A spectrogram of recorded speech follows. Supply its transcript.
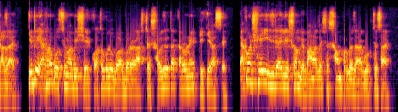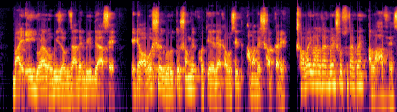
গাজায়। কিন্তু এখনও পশ্চিমা বিশ্বে কতগুলো বর্বর রাষ্ট্রের সহযোগিতার কারণে টিকে আছে? এখন সেই ইসরায়েলের সঙ্গে বাংলাদেশের সম্পর্ক যারা গড়তে চায় বা এই গোড়ার অভিযোগ যাদের বিরুদ্ধে আছে, এটা অবশ্যই গুরুত্বের সঙ্গে খতিয়ে দেখা উচিত আমাদের সরকারের। সবাই ভালো থাকবেন, সুস্থ থাকবেন। আল্লাহ হাফেজ।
